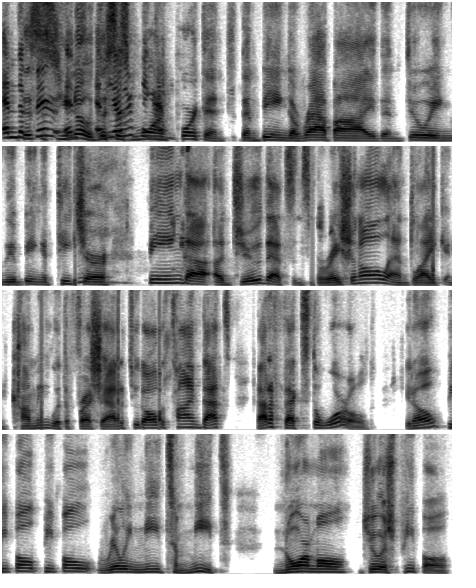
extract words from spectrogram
and the this is, you know this is more important than being a rabbi than doing being a teacher. Being a, a, Jew that's inspirational and like and coming with a fresh attitude all the time, that's that affects the world. You know, people people really need to meet normal Jewish people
